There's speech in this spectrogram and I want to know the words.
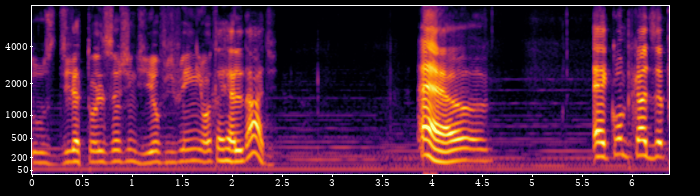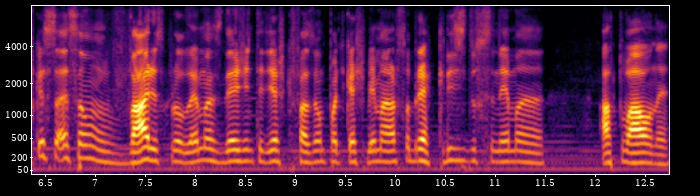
os diretores hoje em dia vivem em outra realidade. É, eu- é complicado dizer porque são vários problemas, daí a gente teria que fazer um podcast bem maior sobre a crise do cinema atual, né?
